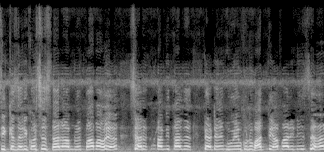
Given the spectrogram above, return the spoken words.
শিক্ষাচারি করছে, স্যার, আমরা বাবা হয়ে, স্যার, আমি তাদের পেটে মুখে কোনো ভাত দেওয়া পারিনি স্যার,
